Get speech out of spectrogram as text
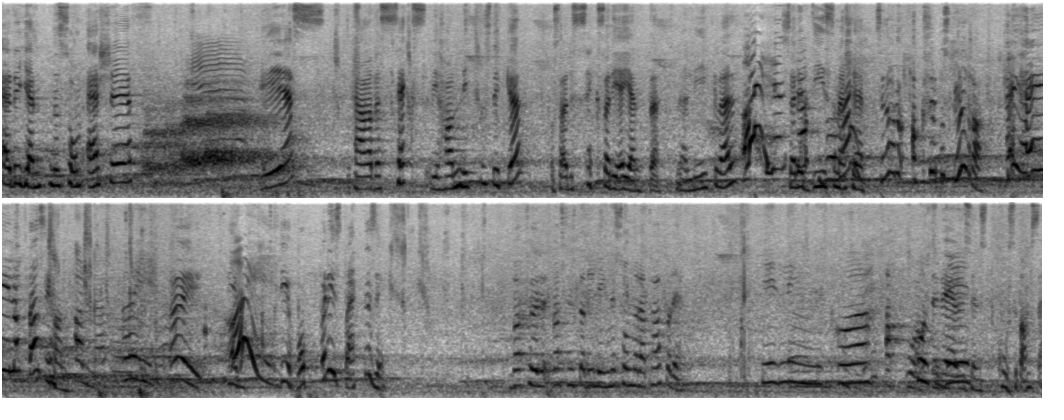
er det jentene som er sjef. Yes. Her er det seks. Vi har 19 stykker. Og så er det seks av de er jenter. Men allikevel så er det de som er sjef. Se, nå har du Aksel på skuldra. Hei, hei, Lotta, sier han. Oi. Oi. De, de hopper, de spretter seg. Hva, føler- hva syns dere de ligner sånn når dere tar på dem? De ligner på Akkurat det er det jeg syns. Kosebamse.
